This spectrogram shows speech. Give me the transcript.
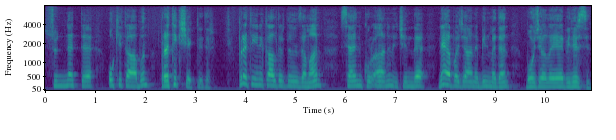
sünnet de o kitabın pratik şeklidir. Pratiğini kaldırdığın zaman sen Kur'an'ın içinde ne yapacağını bilmeden bocalayabilirsin.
